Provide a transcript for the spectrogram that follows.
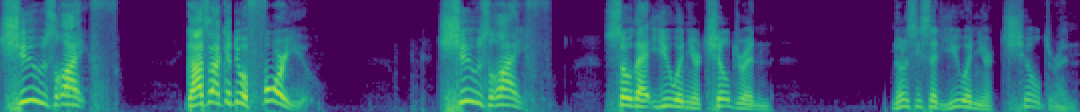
Choose life. God's not going to do it for you. Choose life so that you and your children Notice he said, You and your children.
